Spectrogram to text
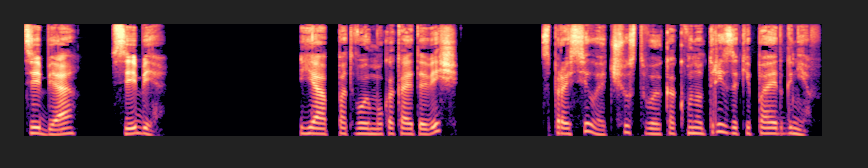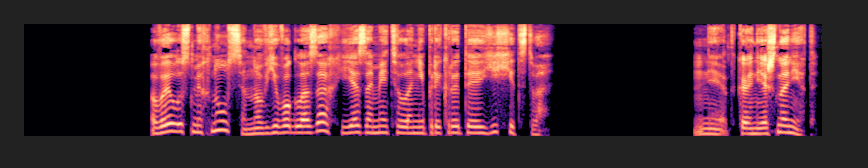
тебя себе». «Я, по-твоему, какая-то вещь?» Спросила, чувствуя, как внутри закипает гнев. Вейл усмехнулся, но в его глазах я заметила неприкрытое ехидство. «Нет, конечно, нет.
